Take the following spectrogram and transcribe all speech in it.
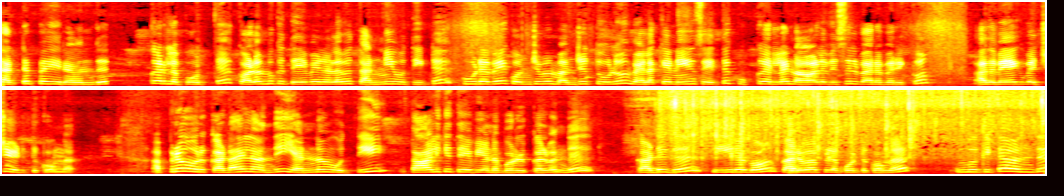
தட்டைப்பயிரை வந்து குக்கரில் போட்டு குழம்புக்கு தேவையான அளவு தண்ணி ஊற்றிட்டு கூடவே கொஞ்சமாக மஞ்சத்தூளும் விளக்கெண்ணையும் சேர்த்து குக்கரில் நாலு விசில் வர வரைக்கும் அதை வேக வச்சு எடுத்துக்கோங்க. அப்புறம் ஒரு கடாயில் வந்து எண்ணெய் ஊற்றி தாளிக்க தேவையான பொருட்கள் வந்து கடுகு சீரகம் கருவேப்பிலை போட்டுக்கோங்க. உங்ககிட்ட வந்து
